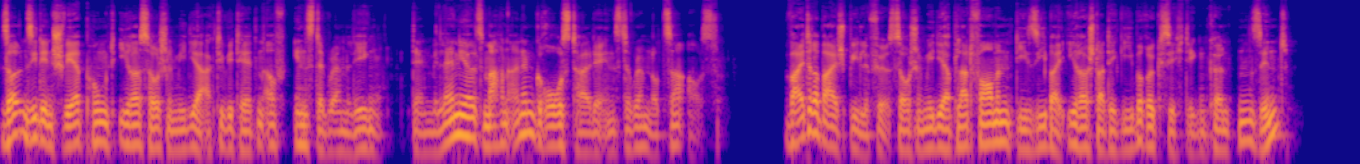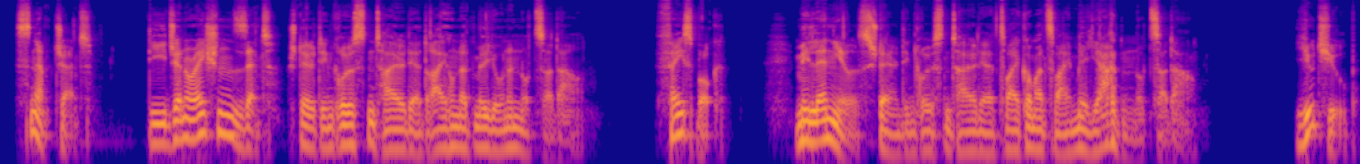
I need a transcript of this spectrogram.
sollten Sie den Schwerpunkt Ihrer Social-Media-Aktivitäten auf Instagram legen, denn Millennials machen einen Großteil der Instagram-Nutzer aus. Weitere Beispiele für Social-Media-Plattformen, die Sie bei Ihrer Strategie berücksichtigen könnten, sind Snapchat, die Generation Z stellt den größten Teil der 300 Millionen Nutzer dar. Facebook. Millennials stellen den größten Teil der 2,2 Milliarden Nutzer dar. YouTube.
